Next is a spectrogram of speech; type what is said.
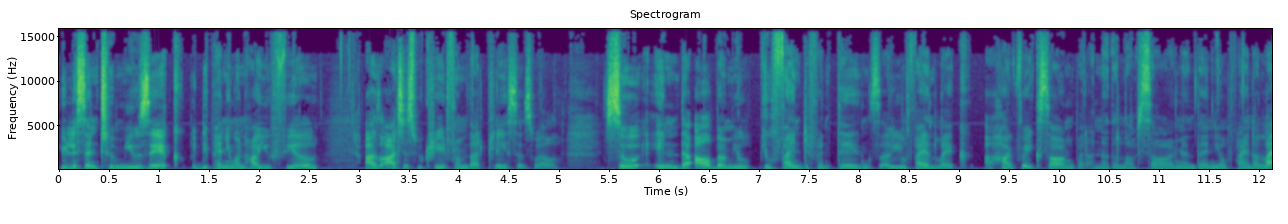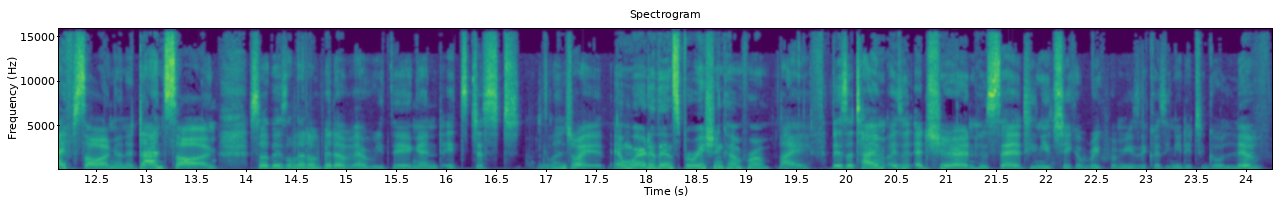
you listen to music depending on how you feel. As artists, we create from that place as well. So in the album, you'll you'll find different things. Uh, You'll find like a heartbreak song, but another love song, and then you'll find a life song and a dance song. So there's a little bit of everything, and it's just you'll enjoy it And where did the inspiration come from? life. There's a time, is it Ed Sheeran who said he needs to take a break from music because he needed to go live,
